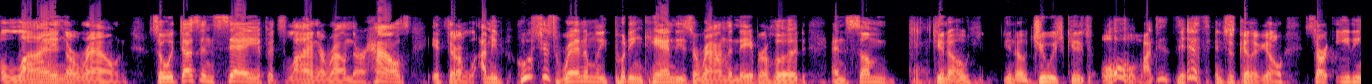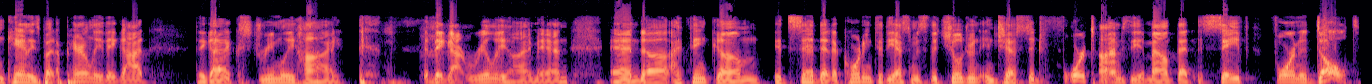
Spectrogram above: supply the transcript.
lying around. So it doesn't say if it's lying around their house, if they're, I mean, who's just randomly putting candies around the neighborhood and some, you know, you know, Jewish kids, oh, what is this? And just gonna, you know, start eating candies. But apparently they got, they got extremely high. they got really high, man. And uh, I think um, it said that according to the estimates, the children ingested four times the amount that is safe for an adult.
